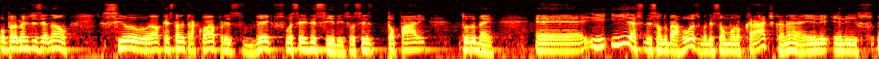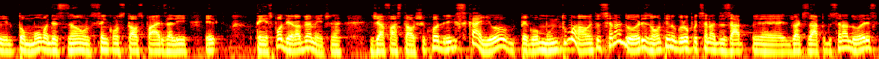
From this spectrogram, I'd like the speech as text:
ou pelo menos dizer, não, se é uma questão intracórporis, vê que vocês decidem, se vocês toparem, tudo bem. É, e, e, a decisão do Barroso, uma decisão monocrática, né? Ele, ele, ele tomou uma decisão sem consultar os pares ali. Ele, tem esse poder, obviamente, né? De afastar o Chico Rodrigues, caiu, pegou muito mal entre os senadores. Ontem, no grupo de, senadores, é, de WhatsApp dos senadores,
